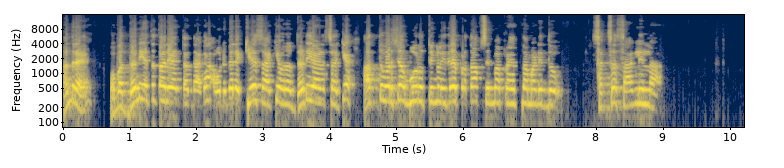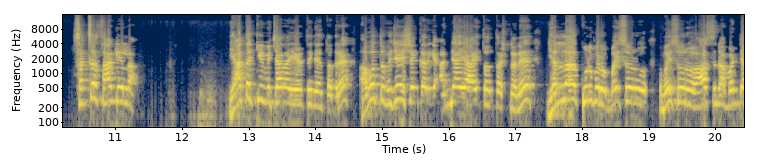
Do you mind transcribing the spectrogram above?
ಅಂದ್ರೆ ಒಬ್ಬ ದನಿ ಎತ್ತಾನೆ ಅಂತಂದಾಗ ಅವನ ಮೇಲೆ ಕೇಸ್ ಹಾಕಿ, ಅವನ ದಡಿ ಅಳಿಸಕ್ಕೆ ಹತ್ತು ವರ್ಷ, ಮೂರು ತಿಂಗಳು ಇದೇ ಪ್ರತಾಪ್ ಸಿನಿಮಾ ಪ್ರಯತ್ನ ಮಾಡಿದ್ದು. ಸಕ್ಸಸ್ ಆಗ್ಲಿಲ್ಲ. ಸಕ್ಸಸ್ ಆಗ್ಲಿಲ್ಲ. ಯಾತಕ್ಕೆ ವಿಚಾರ ಹೇಳ್ತೀನಿ ಅಂತಂದ್ರೆ, ಅವತ್ತು ವಿಜಯ್ ಶಂಕರ್ಗೆ ಅನ್ಯಾಯ ಆಯ್ತು ಅಂದ ತಕ್ಷಣನೇ ಎಲ್ಲಾ ಕುರುಬರು, ಮೈಸೂರು ಮೈಸೂರು ಹಾಸನ, ಮಂಡ್ಯ,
